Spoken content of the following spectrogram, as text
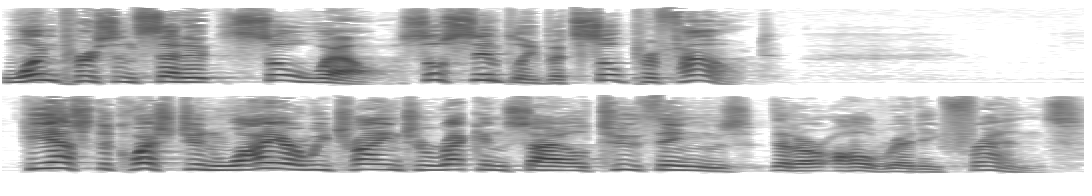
One person said it so well, so simply, but so profound. He asked the question why are we trying to reconcile two things that are already friends?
